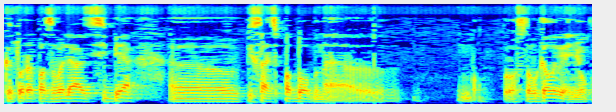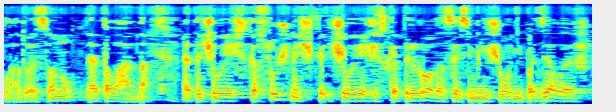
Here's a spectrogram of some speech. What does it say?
которые позволяют себе э, писать подобное. Ну, просто в голове не укладывается. Ну, это ладно. Это человеческая сущность, человеческая природа, с этим ничего не поделаешь.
